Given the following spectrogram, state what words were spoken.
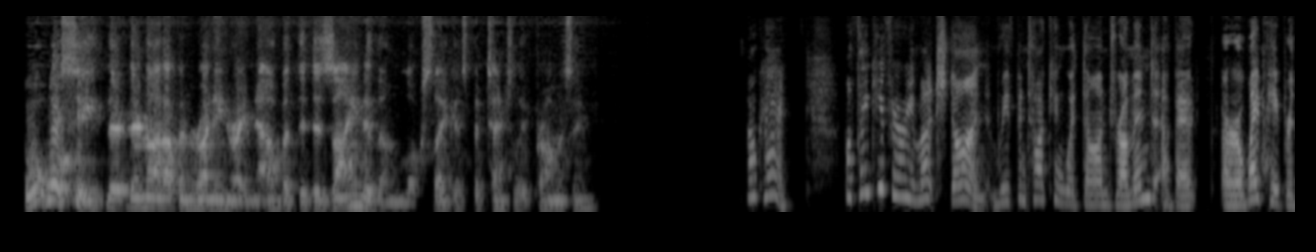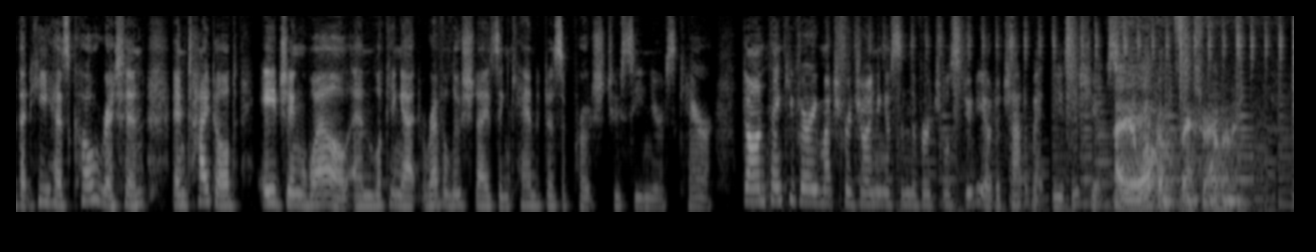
We'll, we'll see. They're, they're not up and running right now, but the design of them looks like it's potentially promising. Okay. Well, thank you very much, Don. We've been talking with Don Drummond about or a white paper that he has co-written entitled Aging Well and looking at revolutionizing Canada's approach to seniors care. Don, thank you very much for joining us in the virtual studio to chat about these issues. Hi, you're welcome. Thanks for having me.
